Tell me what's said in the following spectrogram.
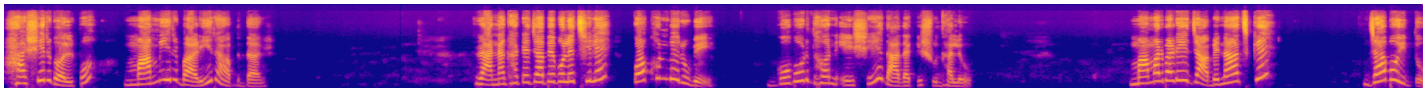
হাসির গল্প মামির বাড়ির আবদার। রান্নাঘাটে যাবে বলেছিলে, কখন বেরুবে? গোবর্ধন এসে দাদাকে শুধালো। মামার বাড়ি যাবে না আজকে? যাবই তো,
